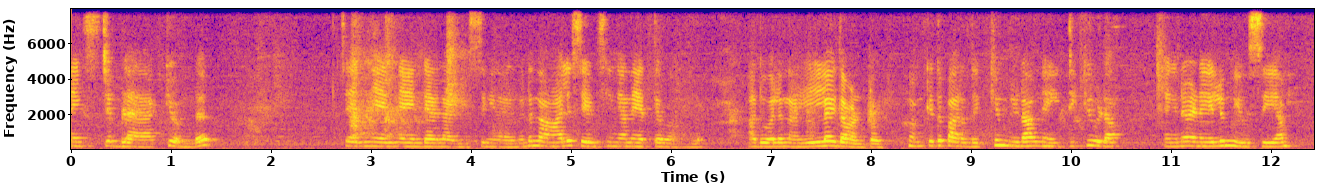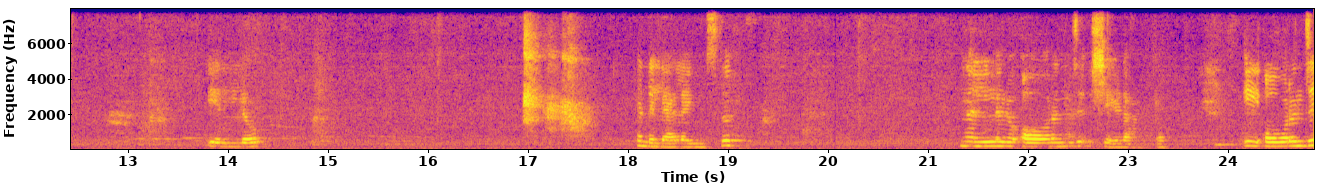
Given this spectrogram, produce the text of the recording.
next black ഉണ്ട്. ചെരിഞ്ഞ് ചെരിഞ്ഞ് അതിന്റെ ലൈൻസിങ് വരുന്നുണ്ട്. നാല് സൈഡ്സിൽ ഞാൻ നേരത്തെ പറഞ്ഞല്ലോ. അതുപോലെ നല്ല ഇതാണ് കേട്ടോ നമുക്കിത് പർദ്ദയ്ക്കും ഇടാം നെയ്റ്റിക്കും ഇടാം. എങ്ങനെ വേണേലും യൂസ് ചെയ്യാം. യെല്ലോ കണ്ടില്ല ലൈൻസ് നല്ലൊരു ഓറഞ്ച് ഷെയ്ഡാണ് കേട്ടോ ഈ ഓറഞ്ച്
